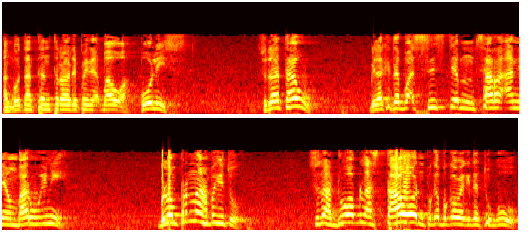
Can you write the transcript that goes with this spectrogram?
anggota tentera di peringkat bawah, polis. Sudah tahu bila kita buat sistem saraan yang baru ini belum pernah begitu. Sudah 12 tahun pegawai-pegawai kita tunggu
